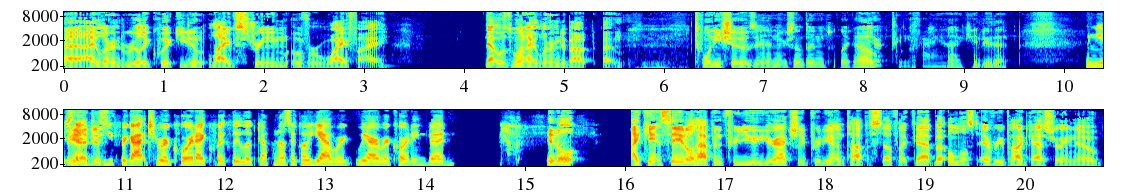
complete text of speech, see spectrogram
Uh, I learned really quick you don't live stream over Wi-Fi. That was when I learned about um, 20 shows in or something. I'm like, oh, far. in. I can't do that. When you Yeah, said just- you forgot to record, I quickly looked up and I was like, "Oh yeah, we're we are recording. Good." It'll I can't say it'll happen for you. You're actually pretty on top of stuff like that, but almost every podcaster I know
